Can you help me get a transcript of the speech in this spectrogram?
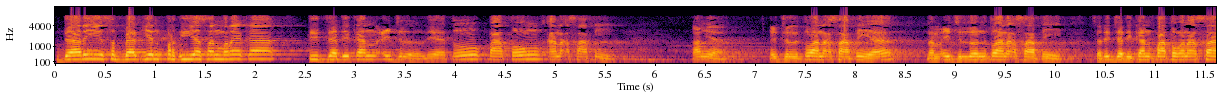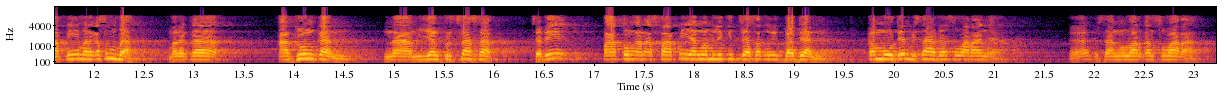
dari sebagian perhiasan mereka dijadikan ijl yaitu patung anak sapi. Paham ya? Ijl itu anak sapi ya. Nama ijlun itu anak sapi. Jadi jadikan patung anak sapi mereka sembah, mereka agungkan. Nah, yang berjasad. Jadi patung anak sapi yang memiliki jasad memiliki badan. Kemudian bisa ada suaranya. Ya, bisa mengeluarkan suara.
